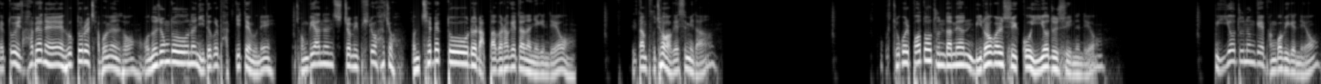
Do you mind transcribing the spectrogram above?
백도 하변에 흑도를 잡으면서 어느 정도는 이득을 받기 때문에 정비하는 시점이 필요하죠. 전체 백도를 압박을 하겠다는 얘긴데요. 일단 붙여가겠습니다. 그쪽을 뻗어둔다면 밀어갈 수 있고 이어둘 수 있는데요. 이어두는 게 방법이겠네요.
